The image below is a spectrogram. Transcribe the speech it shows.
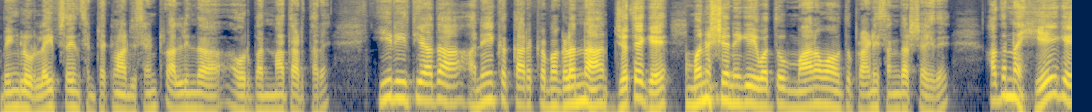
Bengaluru life science and technology centre ಅಲ್ಲಿಂದ ಅವ್ರು ಬಂದು ಮಾತಾಡ್ತಾರೆ. ಈ ರೀತಿಯಾದ ಅನೇಕ ಕಾರ್ಯಕ್ರಮಗಳನ್ನು ಜೊತೆಗೆ ಮನುಷ್ಯನಿಗೆ ಇವತ್ತು ಮಾನವ ಮತ್ತು ಪ್ರಾಣಿ ಸಂಘರ್ಷ ಇದೆ. ಅದನ್ನು ಹೇಗೆ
